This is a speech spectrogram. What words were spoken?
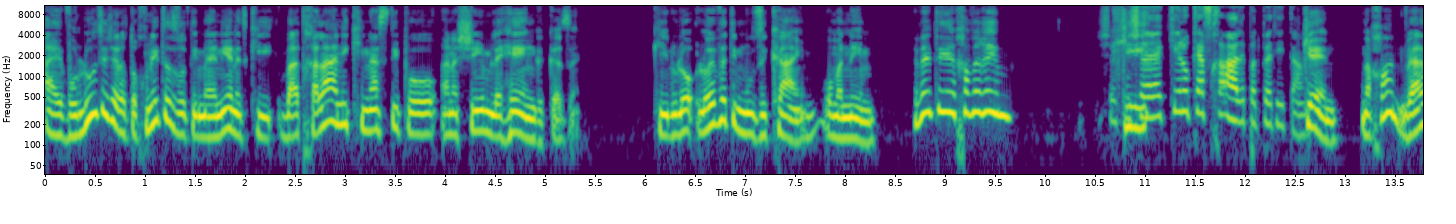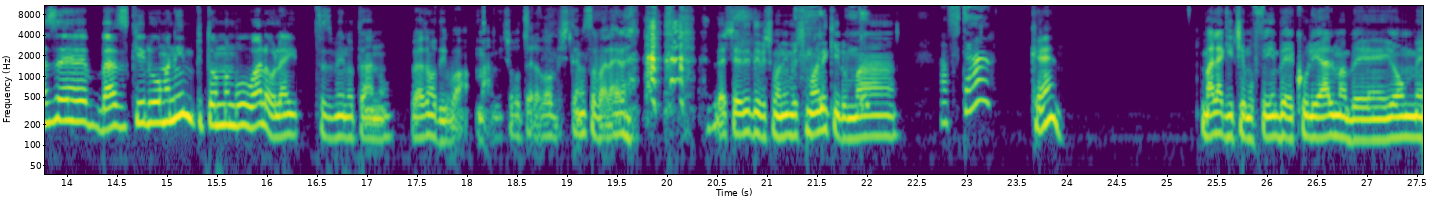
האבולוציה של התוכנית הזאת היא מעניינת, כי בהתחלה אני כינסתי פה אנשים להנג כזה. כאילו לא, לא הבאתי מוזיקאים, אומנים, הבאתי חברים. ש... כי- שכאילו כיף לך לפטפט איתם. כן, נכון, ואז, אה, ואז כאילו אומנים פתאום אמרו, וואלה, אולי תזמין אותנו. ואז אמרתי, וואו, מה, מישהו רוצה לבוא ב-12 בלילה? לשבת איתי ב-88, כאילו, מה... הפתעה? כן. מה להגיד שהם מופיעים בכולי עלמא ביום אה,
